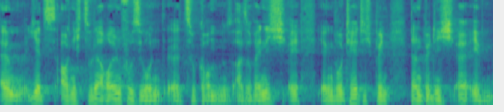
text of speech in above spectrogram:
ähm, jetzt auch nicht zu der Rollenfusion äh, zu kommen. Also wenn ich irgendwo tätig bin, dann bin ich eben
